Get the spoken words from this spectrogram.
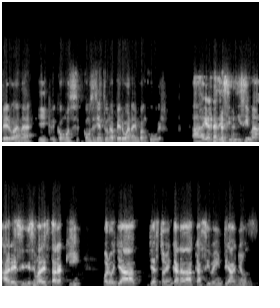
peruana. ¿Y cómo, cómo se siente una peruana en Vancouver? Ay, agradecidísima, agradecidísima de estar aquí. Bueno, ya, ya estoy en Canadá casi 20 años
